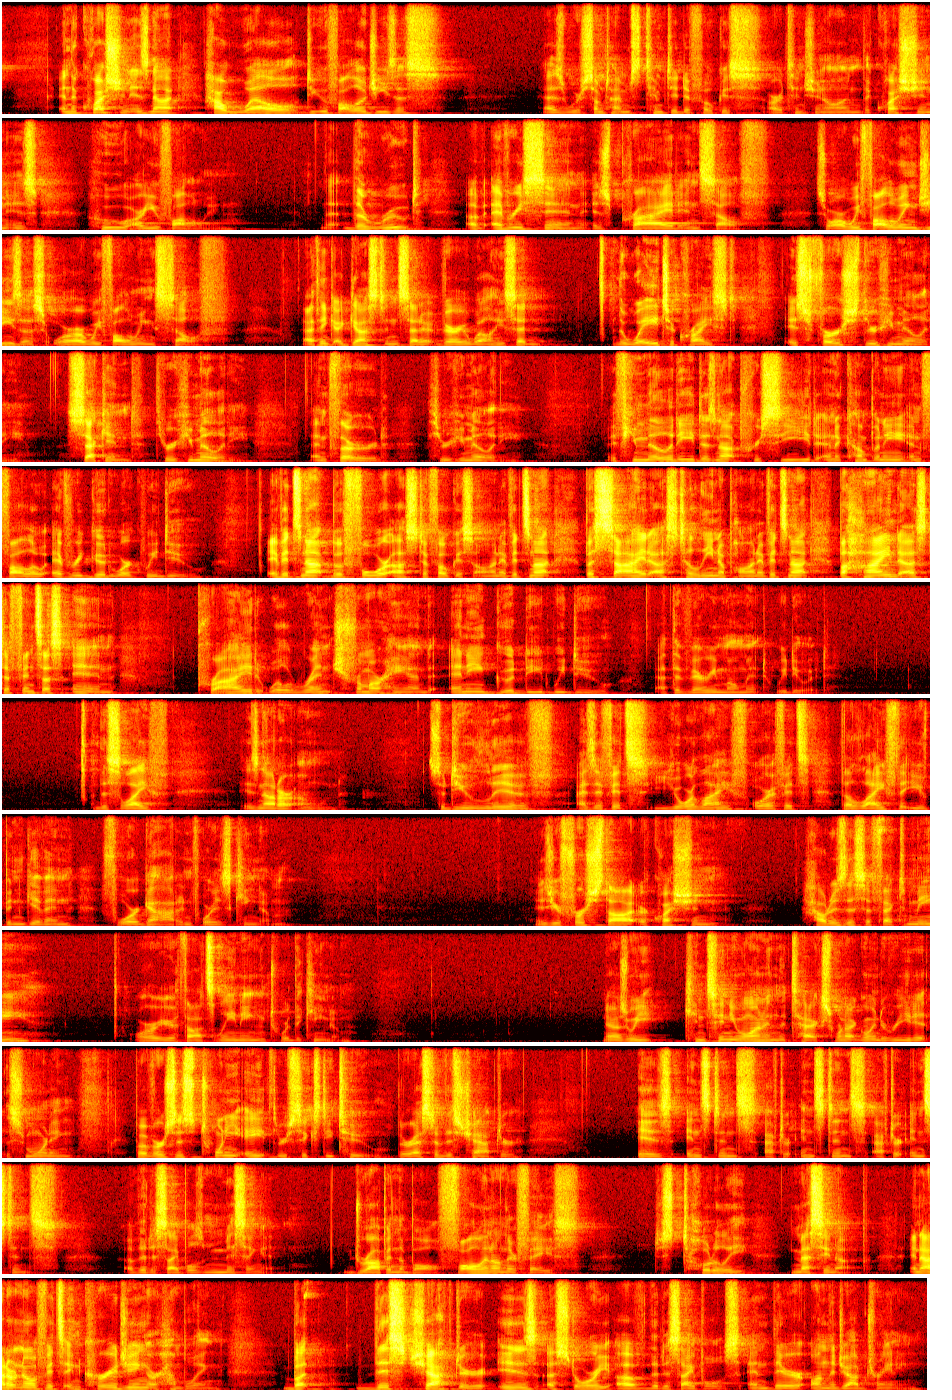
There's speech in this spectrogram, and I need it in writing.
And the question is not, how well do you follow Jesus? As we're sometimes tempted to focus our attention on. The question is, who are you following? The root of every sin is pride and self. So, are we following Jesus or are we following self? I think Augustine said it very well. He said, The way to Christ is first through humility, second, through humility, and third, through humility. If humility does not precede and accompany and follow every good work we do, if it's not before us to focus on, if it's not beside us to lean upon, if it's not behind us to fence us in, Pride will wrench from our hand any good deed we do at the very moment we do it. This life is not our own. So, do you live as if it's your life or if it's the life that you've been given for God and for His kingdom? Is your first thought or question, how does this affect me? Or are your thoughts leaning toward the kingdom? Now, as we continue on in the text, we're not going to read it this morning, but verses 28 through 62, the rest of this chapter, is instance after instance after instance of the disciples missing it, dropping the ball, falling on their face, just totally messing up. And I don't know if it's encouraging or humbling, but this chapter is a story of the disciples and their on the job training.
